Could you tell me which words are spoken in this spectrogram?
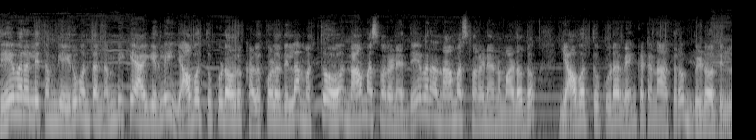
ದೇವರಲ್ಲಿ ತಮಗೆ ಇರುವಂತ ನಂಬಿಕೆ ಆಗಿರಲಿ, ಯಾವತ್ತೂ ಕೂಡ ಅವರು ಕಳ್ಕೊಳ್ಳೋದಿಲ್ಲ. ಮತ್ತು ನಾಮಸ್ಮರಣೆ, ದೇವರ ನಾಮಸ್ಮರಣೆಯನ್ನು ಮಾಡೋದು ಯಾವತ್ತೂ ಕೂಡ ವೆಂಕಟನಾಥರು ಬಿಡೋದಿಲ್ಲ.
